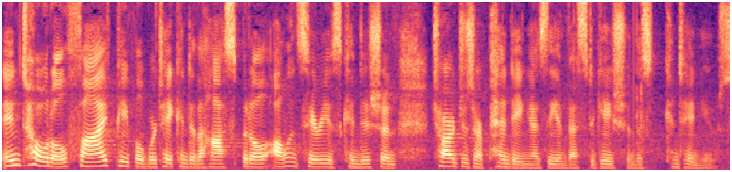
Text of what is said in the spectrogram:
In total, five people were taken to the hospital, all in serious condition. Charges are pending as the investigation this continues.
